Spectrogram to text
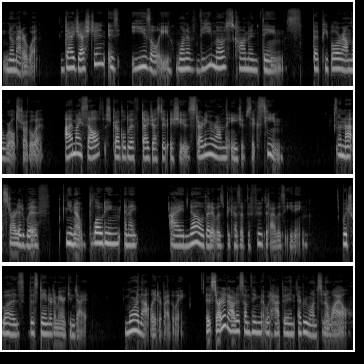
no matter what. Digestion is easily one of the most common things that people around the world struggle with. I myself struggled with digestive issues starting around the age of 16. And that started with, you know, bloating and I I know that it was because of the food that I was eating, which was the standard American diet. More on that later, by the way. It started out as something that would happen every once in a while.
